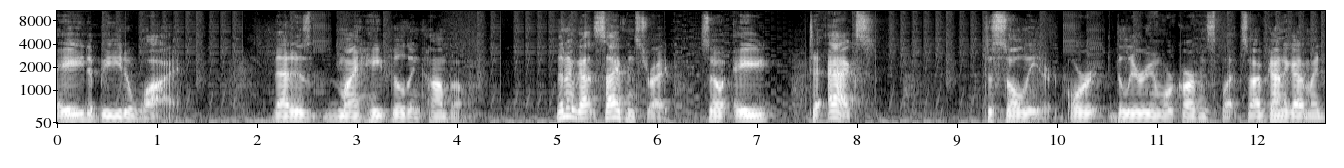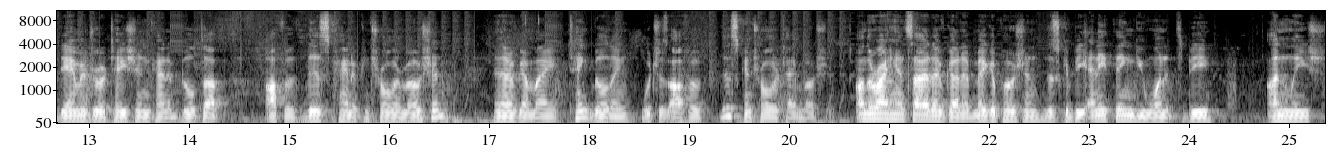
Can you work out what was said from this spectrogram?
A to B to Y. That is my hate building combo. Then I've got Syphon Strike, so A to X to Soul Eater, or Delirium or Carve and Spit. So I've kind of got my damage rotation kind of built up off of this kind of controller motion. And then I've got my tank building, which is off of this controller type motion. On the right hand side, I've got a Mega Potion. This could be anything you want it to be. Unleash,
